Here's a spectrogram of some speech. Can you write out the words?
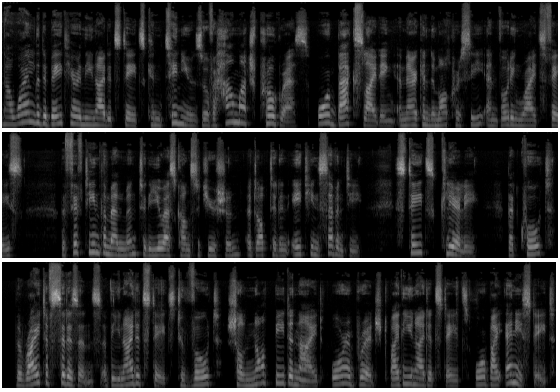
Now, while the debate here in the United States continues over how much progress or backsliding American democracy and voting rights face, the 15th Amendment to the U.S. Constitution, adopted in 1870, states clearly that, quote, the right of citizens of the United States to vote shall not be denied or abridged by the United States or by any state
